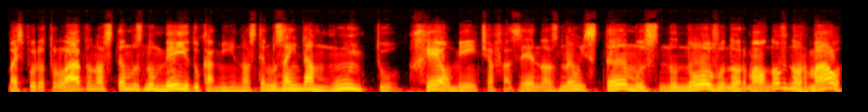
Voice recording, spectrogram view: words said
mas por outro lado, nós estamos no meio do caminho, nós temos ainda muito realmente a fazer, nós não estamos no novo normal. O novo normal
